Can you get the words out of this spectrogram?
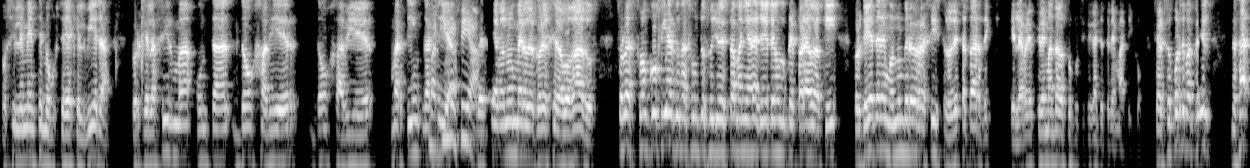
posiblemente me gustaría que él viera, porque la firma un tal Don Javier, Don Javier Martín García, Martín García. número del Colegio de Abogados. Son las son copias de un asunto suyo de esta mañana que yo tengo preparado aquí, porque ya tenemos número de registro de esta tarde que le, habré, que le he mandado su justificante telemático. O sea, el soporte de papel nos ha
